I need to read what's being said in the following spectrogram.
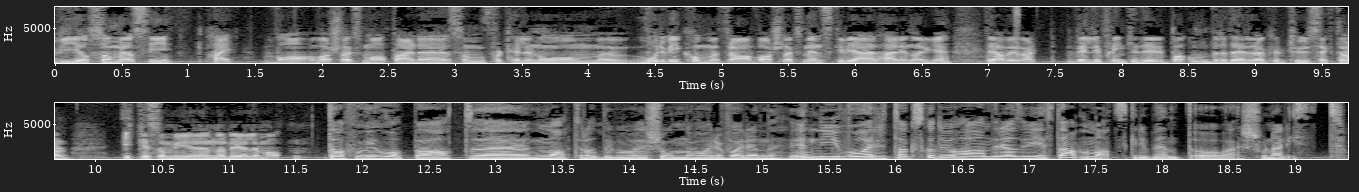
vi også, med å si hei, hva, hva, slags mat er det som forteller noe om eh, hvor vi kommer fra, hva slags mennesker vi er her i Norge. Det har vi vært veldig flinke til på andre deler av kultursektoren. Ikke så mye når det gjelder maten. Da får vi håpe at uh, mattradisjonene våre får en, en ny vår. Takk skal du ha, Andreas Wiestad, matskribent og journalist.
